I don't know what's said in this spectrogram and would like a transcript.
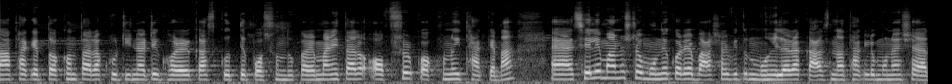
না থাকে, তখন তারা খুঁটিনাটি ঘরের কাজ করতে পছন্দ করে। মানে তার অবসর কখনোই থাকে না। ছেলে মানুষরা মনে করে বাসার ভিতর মহিলারা কাজ না থাকলে মনে হয়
